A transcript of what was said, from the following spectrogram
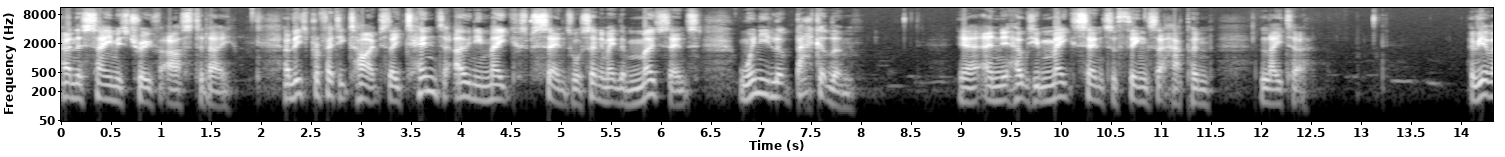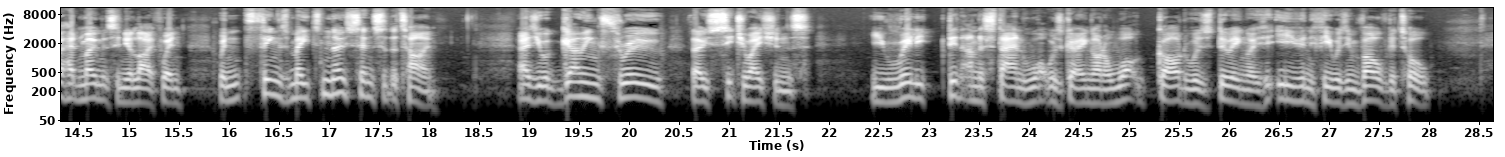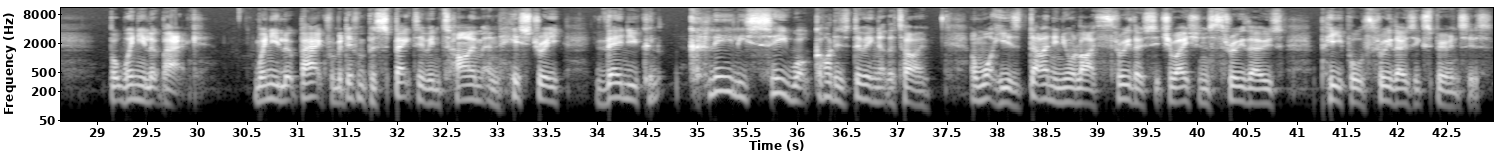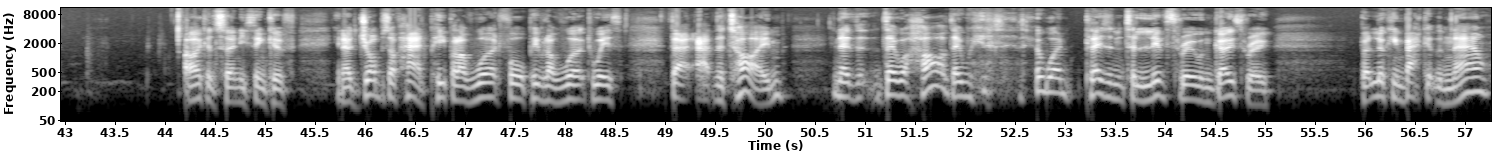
And the same is true for us today. And these prophetic types, they tend to only make sense, or certainly make the most sense, when you look back at them. Yeah, and it helps you make sense of things that happen later. Have you ever had moments in your life when, when things made no sense at the time? As you were going through those situations, you really didn't understand what was going on or what God was doing, or even if He was involved at all. But when you look back, when you look back from a different perspective in time and history, then you can clearly see what God is doing at the time and what He has done in your life through those situations, through those people, through those experiences. I can certainly think of, you know, jobs I've had, people I've worked for, people I've worked with, that at the time you know, they were hard. They, they weren't pleasant to live through and go through. But looking back at them now,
